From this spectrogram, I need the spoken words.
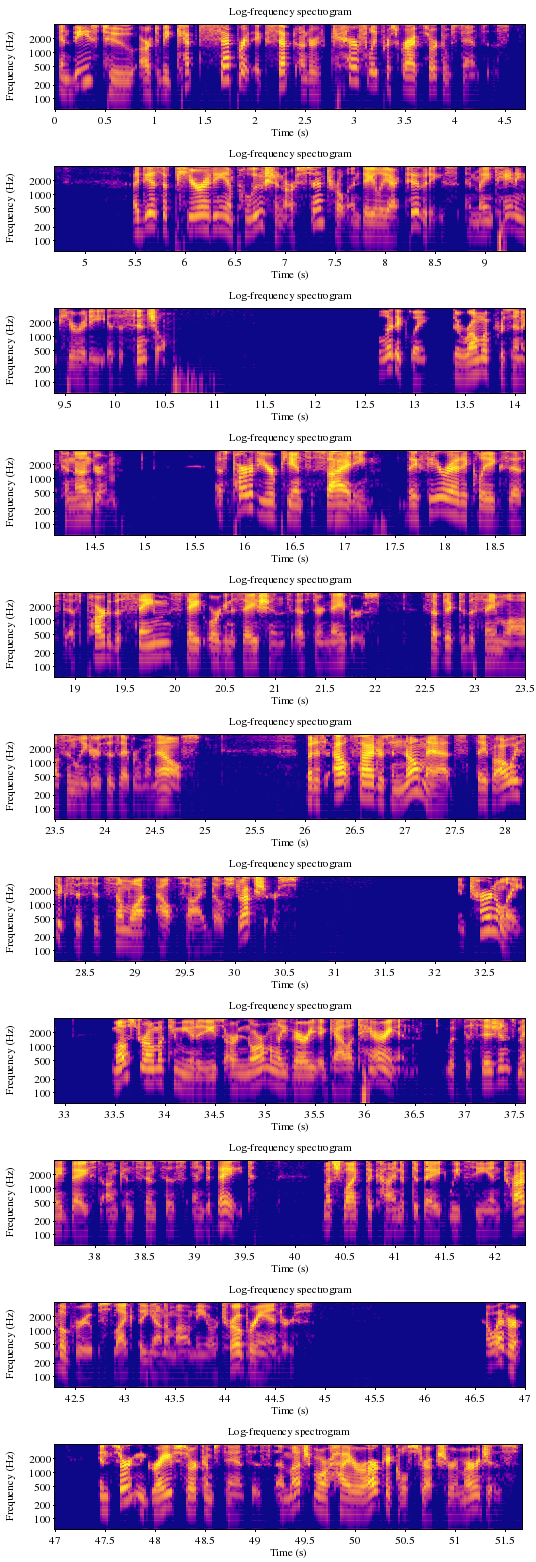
and these two are to be kept separate except under carefully prescribed circumstances. Ideas of purity and pollution are central in daily activities, and maintaining purity is essential. Politically, the Roma present a conundrum. As part of European society, they theoretically exist as part of the same state organizations as their neighbors, subject to the same laws and leaders as everyone else. But as outsiders and nomads, they've always existed somewhat outside those structures. Internally, most Roma communities are normally very egalitarian, with decisions made based on consensus and debate, much like the kind of debate we'd see in tribal groups like the Yanomami or Trobrianders. However, in certain grave circumstances, a much more hierarchical structure emerges.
